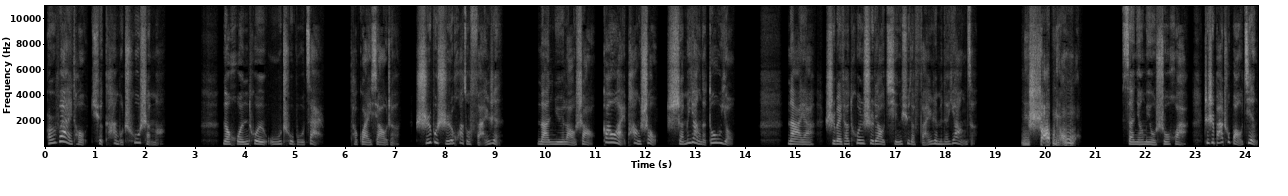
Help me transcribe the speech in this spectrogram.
而外头却看不出什么。那馄饨无处不在，他怪笑着，时不时化作凡人，男女老少、高矮胖瘦，什么样的都有。那呀，是被他吞噬掉情绪的凡人们的样子。你杀不了我。三娘没有说话，只是拔出宝剑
